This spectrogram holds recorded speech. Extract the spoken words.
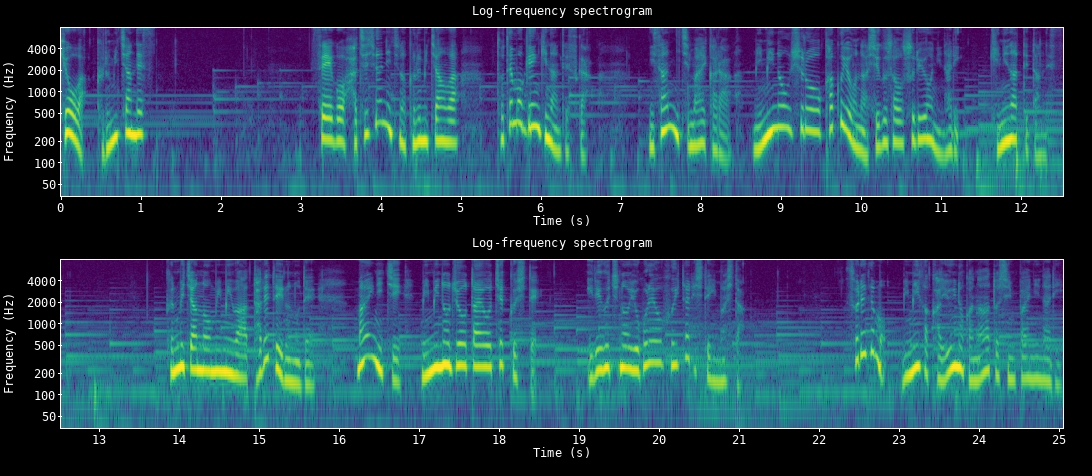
今日はくるみちゃんです。生後80日のくるみちゃんはとても元気なんですが23日前から耳の後ろをかくような仕草をするようになり気になってたんです。くるみちゃんのお耳は垂れているので毎日耳の状態をチェックして入り口の汚れを拭いたりしていました。それでも耳がかゆいのかなと心配になり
